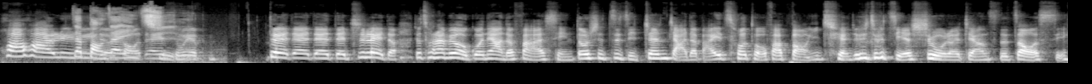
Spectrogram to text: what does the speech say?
花花绿绿的绑在一起。我也。对对对对，之类的，就从来没有过那样的发型，都是自己挣扎的把一撮头发绑一圈就 就结束了这样子的造型。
